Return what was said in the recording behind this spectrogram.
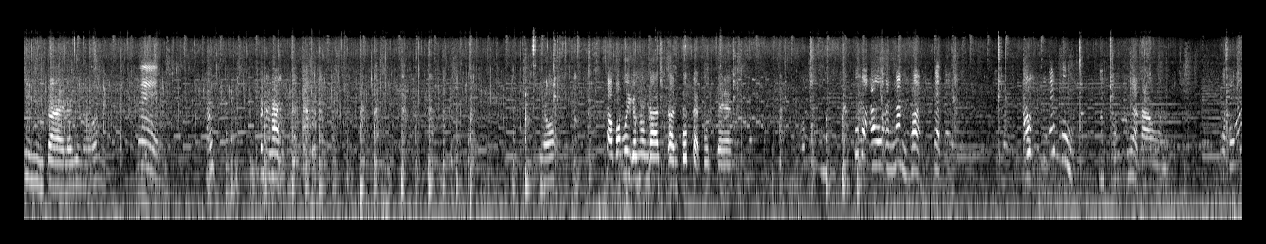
อืมตายแล้วพี่น้องแม่เป็นอะไร เนาะชาวป้ามุ้ยกับน้องดาอันปบแต่ปดแต่กูบอกเอาอันนั่นทอดแบบไหนเอ้าไม่ได้กุ้งเนี่ยเราแต่กูว่า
